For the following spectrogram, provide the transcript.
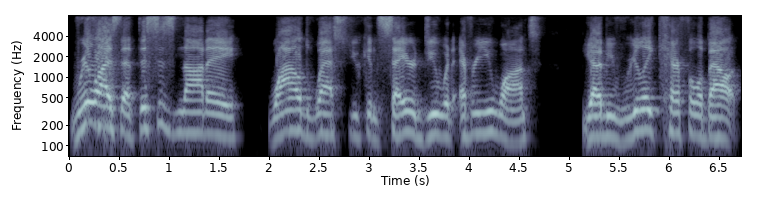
realize that this is not a Wild West, you can say or do whatever you want. You got to be really careful about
